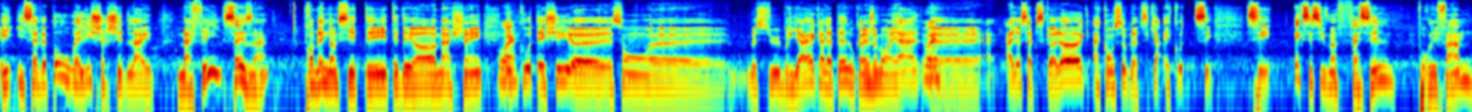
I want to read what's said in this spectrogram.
Et il savait pas où aller chercher de l'aide. Ma fille, 16 ans, problème d'anxiété, TDA, machin. Ouais. Écoute, elle chez euh, son euh, Monsieur Brière, qu'elle appelle au Collège de Montréal. Ouais. Euh, elle a sa psychologue, elle consulte la psychiatre. Écoute, c'est c'est excessivement facile pour les femmes.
